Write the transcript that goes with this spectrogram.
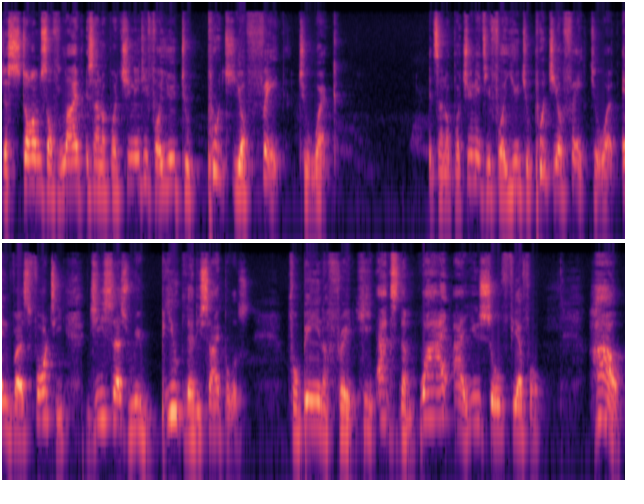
the storms of life is an opportunity for you to put your faith to work. It's an opportunity for you to put your faith to work. In verse 40, Jesus rebuked the disciples for being afraid. He asked them, Why are you so fearful? How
